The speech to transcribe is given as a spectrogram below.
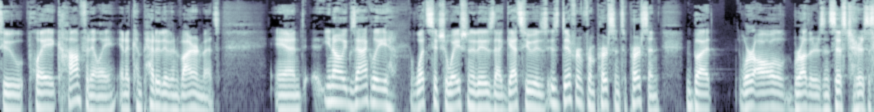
to play confidently in a competitive environment. And you know exactly what situation it is that gets you is is different from person to person, but we're all brothers and sisters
